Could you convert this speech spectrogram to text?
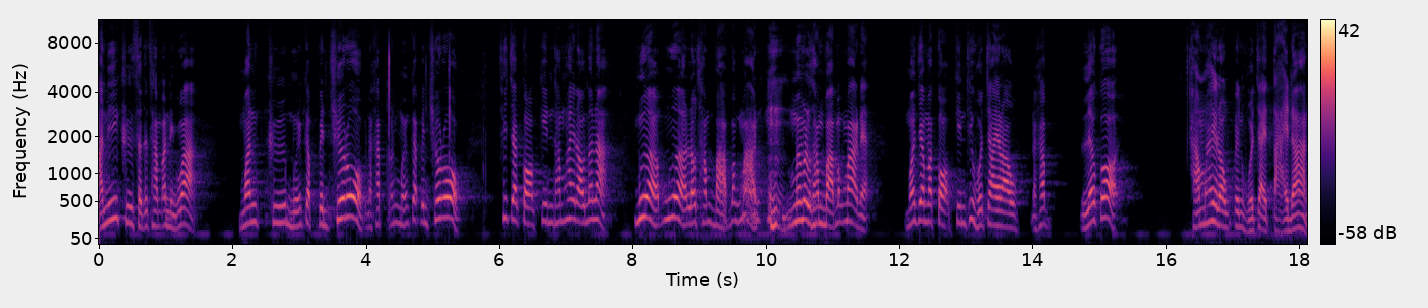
อันนี้คือสัจธรรมอันหนึ่งว่า มันคือเหมือนกับเป็นเชื้อโรคนะครับ มันเหมือนกับเป็นเชื้อโรค ที่จะเกาะกินทำให้เรานั่นน่ะ เมื่อเมื่อเราทำบาปมากๆ เมื่อเราทำบาปมากๆ เนี่ย มันจะมาเกาะกินที่หัวใจเรานะครับ แล้วก็ทำให้เราเป็นหัวใจตายด้าน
